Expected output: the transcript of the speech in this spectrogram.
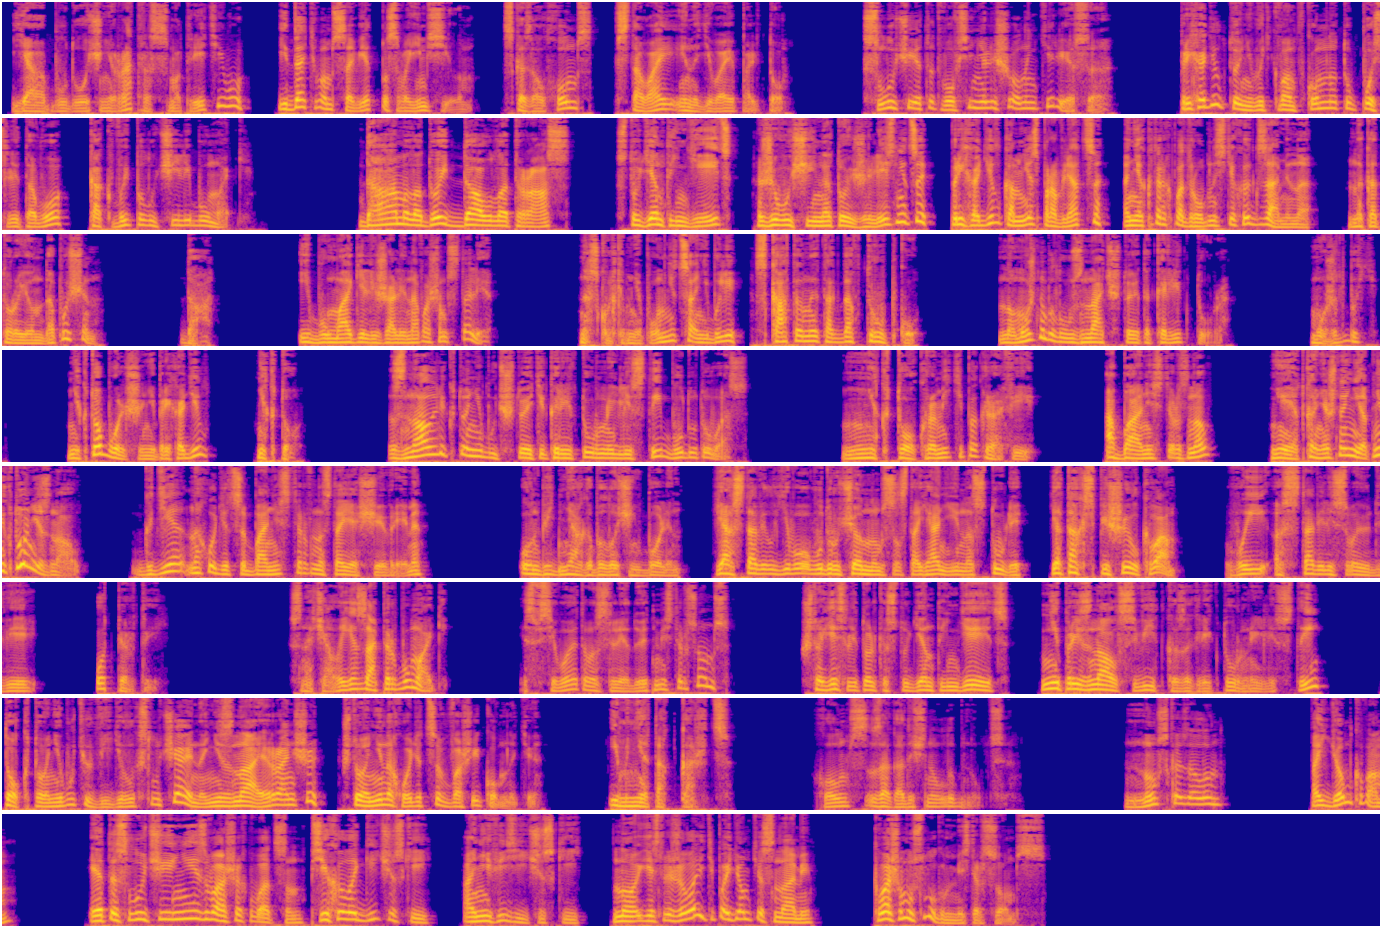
Я буду очень рад рассмотреть его и дать вам совет по своим силам, сказал Холмс, вставая и надевая пальто. Случай этот вовсе не лишен интереса. Приходил кто-нибудь к вам в комнату после того, как вы получили бумаги? Да, молодой Даулат Расс, студент-индеец, живущий на той же лестнице, приходил ко мне справляться о некоторых подробностях экзамена, на который он допущен? Да. И бумаги лежали на вашем столе. Насколько мне помнится, они были скатаны тогда в трубку. Но можно было узнать, что это корректура? Может быть. Никто больше не приходил? Никто. Знал ли кто-нибудь, что эти корректурные листы будут у вас? Никто, кроме типографии. А Баннистер знал? Нет, конечно, нет, никто не знал. Где находится Баннистер в настоящее время? Он, бедняга, был очень болен. Я оставил его в удрученном состоянии на стуле. Я так спешил к вам. Вы оставили свою дверь отпертой. Сначала я запер бумаги. Из всего этого следует, мистер Сомс, что если только студент-индеец не признал свитка за корректурные листы, то кто-нибудь увидел их случайно, не зная раньше, что они находятся в вашей комнате. И мне так кажется. Холмс загадочно улыбнулся. — Ну, — сказал он, — пойдем к вам. Это случай не из ваших, Ватсон, психологический, а не физический. Но, если желаете, пойдемте с нами. К вашим услугам, мистер Сомс.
